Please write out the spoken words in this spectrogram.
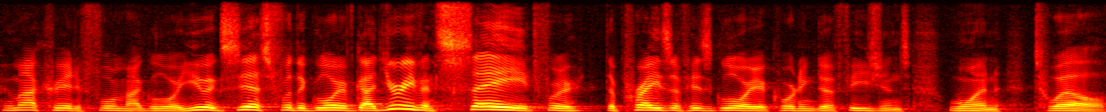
whom I created for my glory. You exist for the glory of God. You're even saved for the praise of his glory according to Ephesians 1:12.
